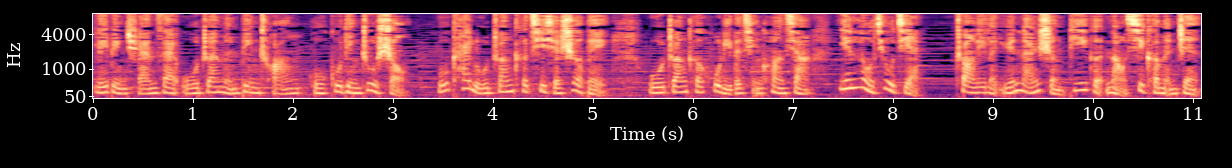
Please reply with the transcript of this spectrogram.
李炳全在无专门病床、无固定助手、无开颅专科器械设备、无专科护理的情况下，因陋就简，创立了云南省第一个脑系科门诊，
